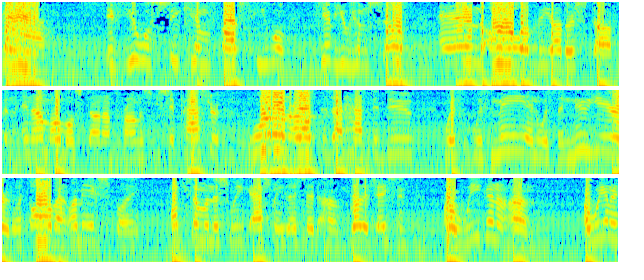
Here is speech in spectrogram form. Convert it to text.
God. If you will seek Him first, He will give you Himself and all of the other stuff. And, and I'm almost done, I promise. You say, Pastor, what on earth does that have to do with, with me and with the new year and with all that? Let me explain. I had someone this week ask me, they said, um, Brother Jason, are we gonna um, are we gonna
